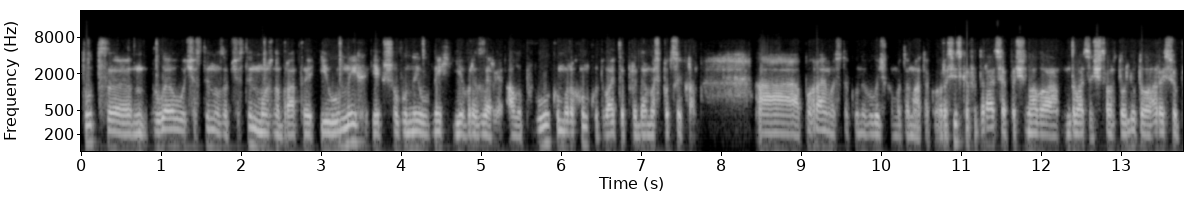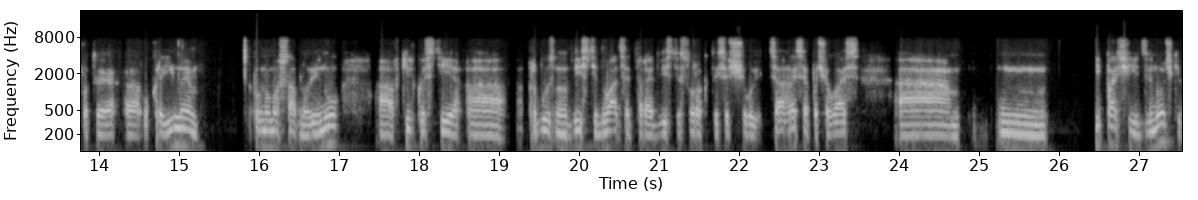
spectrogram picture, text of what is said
Тут е, левову частину запчастин можна брати і у них, якщо вони у них є в резерві. Але по великому рахунку давайте пройдемось по цифрам. А пограємось таку невеличку математику. Російська Федерація починала 24 лютого агресію проти е, України повномасштабну війну. В кількості а, приблизно 220-240 тисяч чоловік. Ця агресія почалась а, і перші дзвіночки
